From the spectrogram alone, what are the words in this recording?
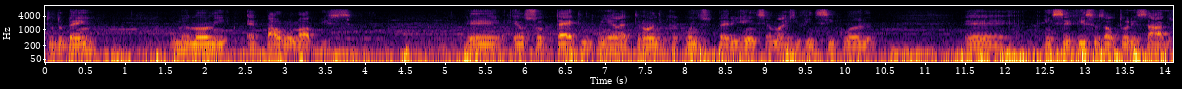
tudo bem? O meu nome é Paulo Lopes. E eu sou técnico em eletrônica com experiência há mais de 25 anos é, em serviços autorizados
